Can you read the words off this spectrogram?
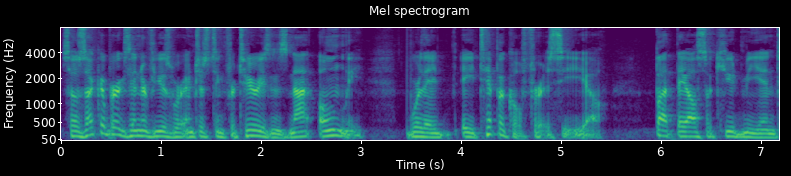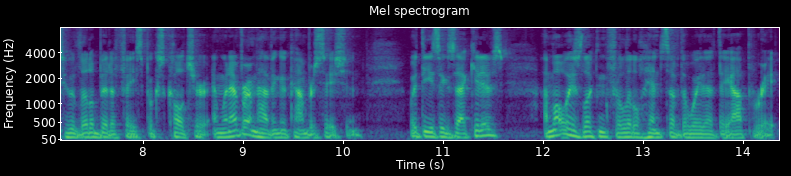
So Zuckerberg's interviews were interesting for two reasons. Not only were they atypical for a CEO, but they also cued me into a little bit of Facebook's culture. And whenever I'm having a conversation with these executives, I'm always looking for little hints of the way that they operate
